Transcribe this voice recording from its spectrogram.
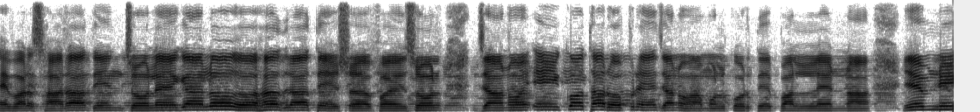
এবার সারা দিন চলে গেল হাজরাতে ফয়সল জানো এই কথার ওপরে জানো আমল করতে পারলেন না। এমনি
